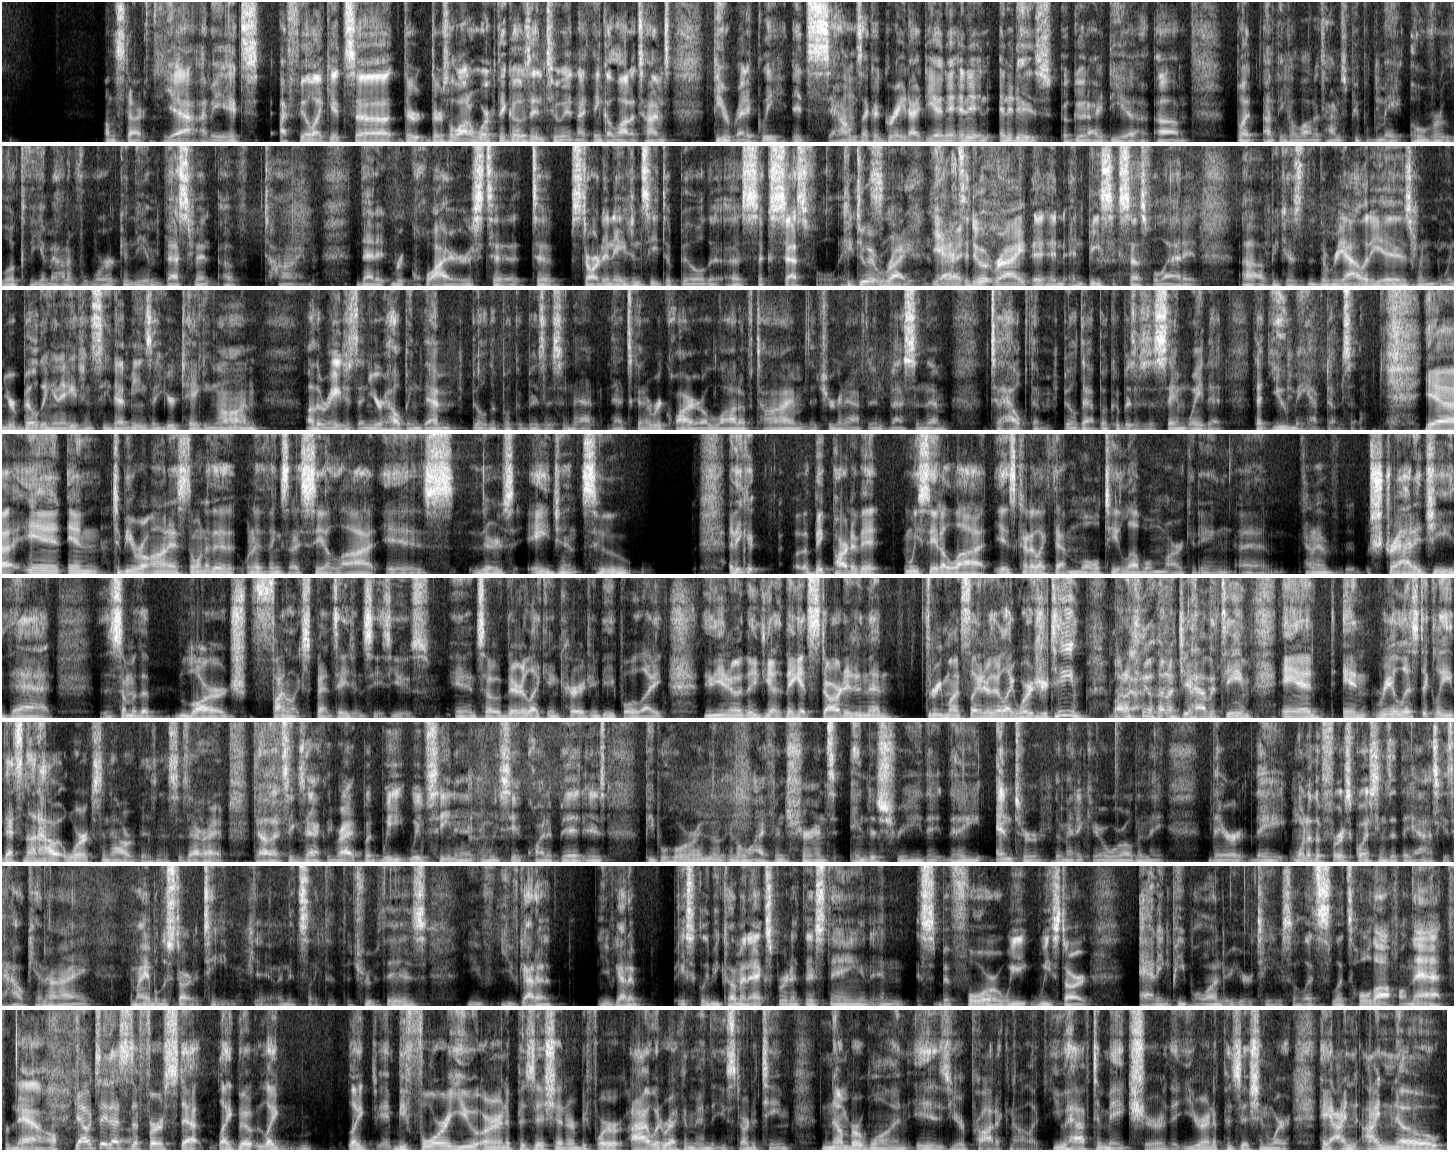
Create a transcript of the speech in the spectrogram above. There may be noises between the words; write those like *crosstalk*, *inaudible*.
on the start. Yeah, I mean, it's. I feel like it's uh, there. There's a lot of work that goes into it, and I think a lot of times, theoretically, it sounds like a great idea, and it, and it, and it is a good idea. Um, but I think a lot of times people may overlook the amount of work and the investment of time that it requires to to start an agency to build a, a successful to do it right. Yeah, right? to do it right and, and be successful at it. Uh, because the, the reality is, when when you're building an agency, that means that you're taking on other agents and you're helping them build a book of business and that that's going to require a lot of time that you're going to have to invest in them to help them build that book of business the same way that that you may have done so. Yeah and and to be real honest one of the one of the things that i see a lot is there's agents who i think a big part of it and we see it a lot is kind of like that multi-level marketing um, kind of strategy that some of the large final expense agencies use. And so they're like encouraging people like you know they get they get started and then three months later they're like where's your team? *laughs* Why don't you why don't you have a team? And and realistically that's not how it works in our business. Is that right? No that's exactly right. But we we've seen it and we see it quite a bit is people who are in the in the life insurance industry they they enter the medicare world and they they're they one of the first questions that they ask is how can i am i able to start a team? You know and it's like the, the truth is you've you've got to you've got to basically become an expert at this thing and, and before we we start adding people under your team. So let's let's hold off on that for now. Yeah i would say that's uh, the first step. Like like like before you are in a position or before I would recommend that you start a team, number one is your product knowledge. You have to make sure that you're in a position where, hey, I, I know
